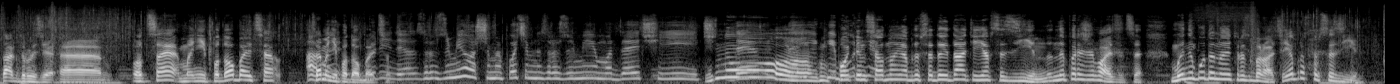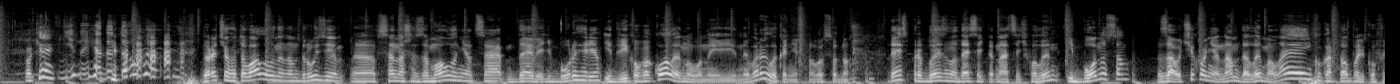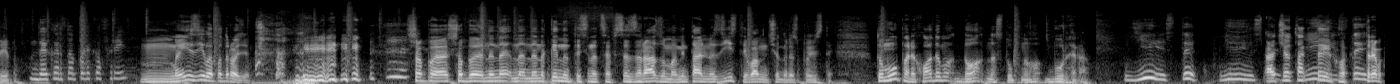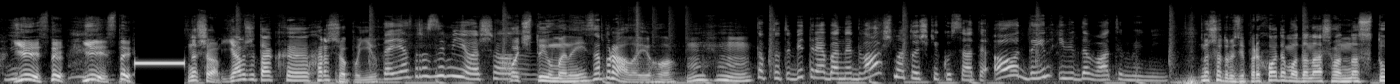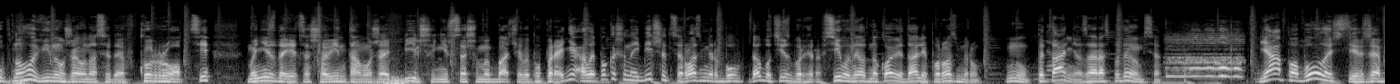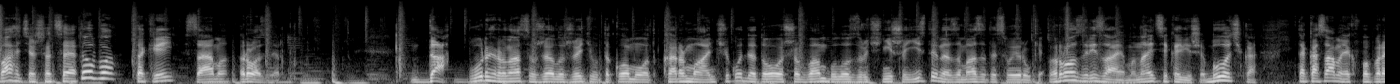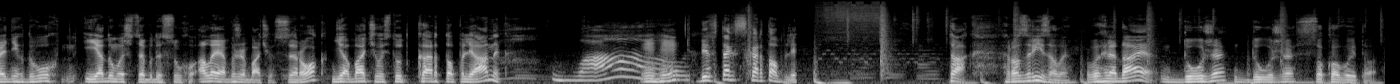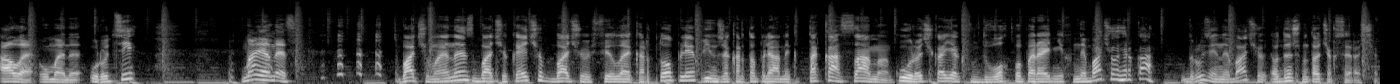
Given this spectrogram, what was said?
Так, друзі, е, оце мені подобається. Це мені подобається. Блін, я зрозуміла, що ми потім не зрозуміємо, де чиї, чи Ну, де, де який потім бургер. все одно я буду все доїдати, і я все з'їм. Не переживай за це. Ми не будемо навіть розбиратися, я просто все з'їм. Окей? Ні, ну я до того. До речі, готували вони нам, друзі, е, все наше замовлення це 9 бургерів і 2 Кока-Коли. Ну, вони її не варили, звісно, але все одно. Десь приблизно 10-15 хвилин. І бонусом за очікування нам дали маленьку картопельку фрі. Де картопелька фрі? Ми її з'їли по дорозі. щоб е, щоб не, не, не накинутися на це все зразу, моментально з'їсти і вам нічого не розповісти. Тому переходимо до наступного бургера. Їсти, їсти. А чого так тихо? Треба їсти, їсти. Ну що, я вже так е, хорошо поїв. Та я зрозуміла, що. Хоч ти в мене і забрала його. Угу. Тобто тобі треба не два шматочки кусати, а один і віддавати мені. Ну що, друзі, переходимо до нашого наступного. Він уже у нас іде в коробці. Мені здається, що він там уже більше, ніж все, що ми бачили попереднє, але поки що найбільше це розмір був дабл чізбургера. Всі вони однакові далі по розміру. Ну, питання, зараз подивимося. Я по булочці вже бачу, що це тупо такий самий розмір. Да, бургер у нас вже лежить у такому от карманчику для того, щоб вам було зручніше їсти, не замазати свої руки. Розрізаємо найцікавіше. Булочка така сама, як в попередніх двох, і я думаю, що це буде сухо. Але я вже бачу сирок. Я бачу ось тут картопляник. Вау! Угу. Бівштекс з картоплі. Так, розрізали. Виглядає дуже дуже соковито. Але у мене у руці майонез. Бачу майонез, бачу кетчуп, бачу філе картоплі. Він же картопляник. Така сама курочка, як в двох попередніх. Не бачу огірка. Друзі, не бачу. Один шматочок сира ще.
